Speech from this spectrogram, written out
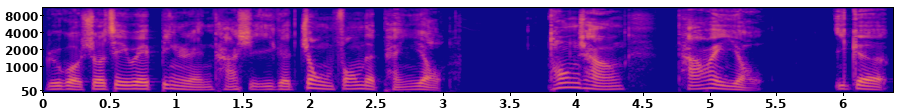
如果说这位病人他是一个中风的朋友，通常他会有。一个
